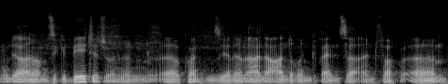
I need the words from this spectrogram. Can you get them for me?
Und da haben sie gebetet und dann äh, konnten sie an einer anderen Grenze einfach ähm,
